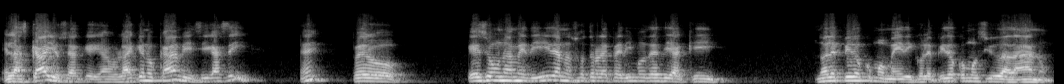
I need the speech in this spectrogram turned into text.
en las calles, o sea, que hablar que no cambie y siga así. ¿eh? pero eso es una medida, nosotros le pedimos desde aquí. No le pido como médico, le pido como ciudadano.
